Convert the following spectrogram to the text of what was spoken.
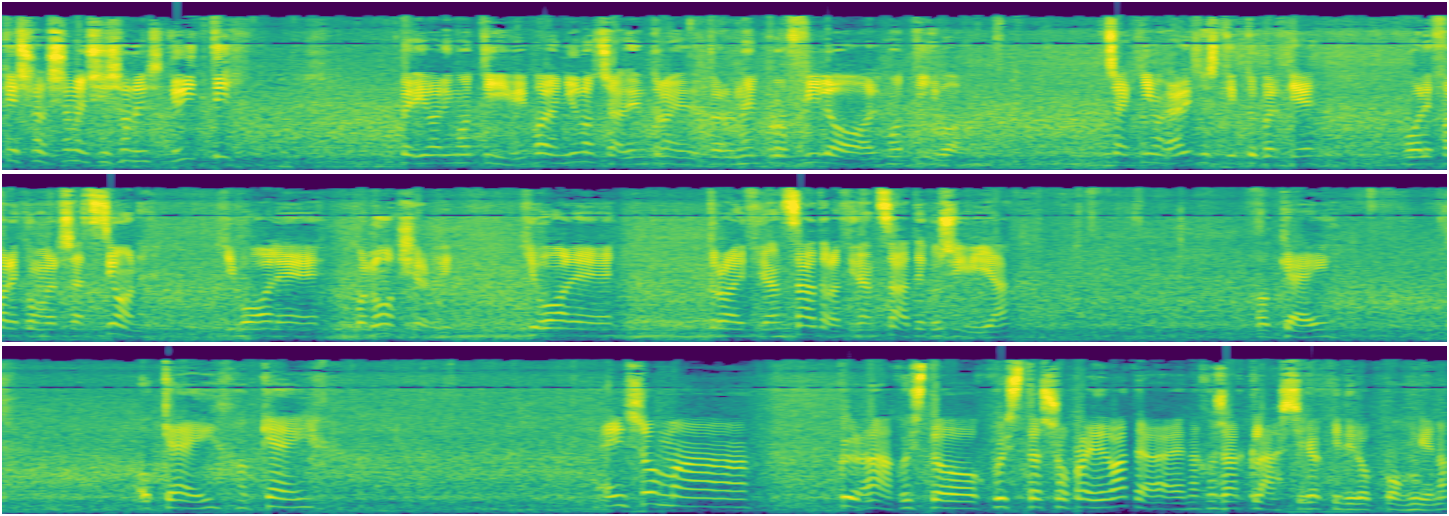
che sono, sono, si sono iscritti per i vari motivi, poi ognuno ha dentro nel, nel profilo il motivo. C'è chi magari si è iscritto perché vuole fare conversazione, chi vuole conoscerli, chi vuole trovare il fidanzato, la fidanzata e così via. Ok? Ok? Ok? e insomma ah, questo, questa sopraelevata è una cosa classica qui di Roppongi no?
